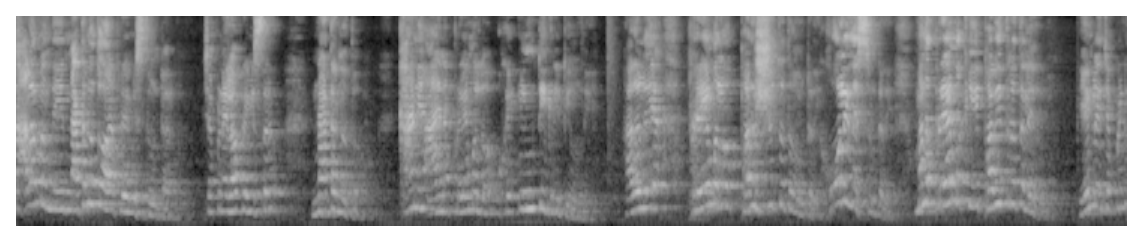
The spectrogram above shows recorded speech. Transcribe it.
చాలామంది నటనతో ప్రేమిస్తూ ఉంటారు. చెప్పండి ఎలా ప్రేమిస్తారు? నటనతో. కానీ ఆయన ప్రేమలో ఒక ఇంటిగ్రిటీ ఉంది. హల్లెలూయా ప్రేమలో పరిశుద్ధత ఉంటుంది. హోలీనెస్ ఉంటుంది. మన ప్రేమకి పవిత్రత లేదు. ఏం లేదు చెప్పండి?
